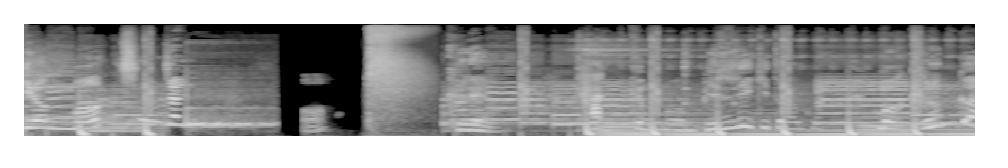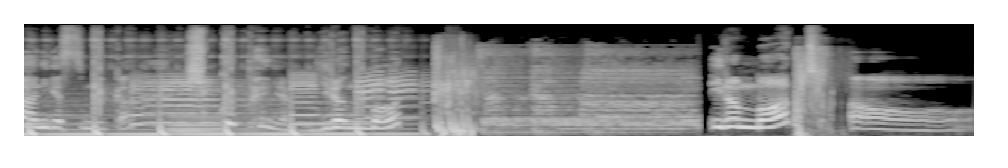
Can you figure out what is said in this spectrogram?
이런 멋진 장. 어? 그래요. 가끔 뭐 밀리기도 하고 뭐 그런 거 아니겠습니까? 축구 팬이랑 이런 멋? 이런 멋? 어.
